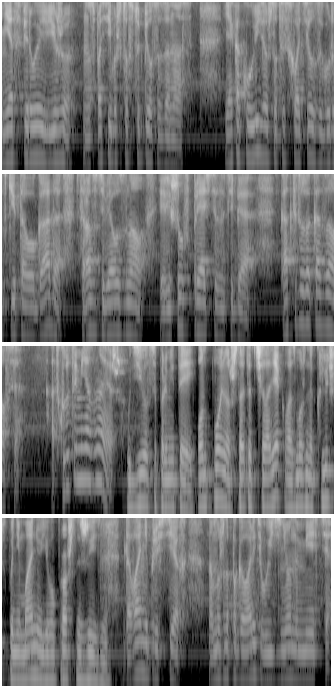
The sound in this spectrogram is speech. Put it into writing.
Нет, впервые вижу, но спасибо, что вступился за нас. Я как увидел, что ты схватил за грудки того гада, сразу тебя узнал и решил впрячься за тебя. Как ты тут оказался? Откуда ты меня знаешь? Удивился Прометей. Он понял, что этот человек, возможно, ключ к пониманию его прошлой жизни. Давай не при всех. Нам нужно поговорить в уединенном месте.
